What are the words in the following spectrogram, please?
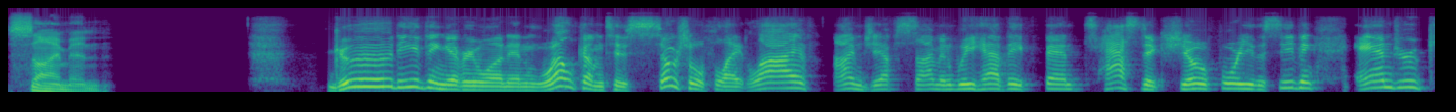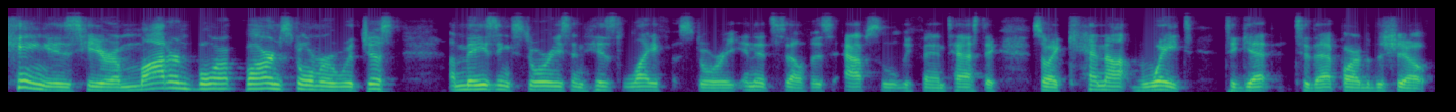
Simon. Good evening, everyone, and welcome to Social Flight Live. I'm Jeff Simon. We have a fantastic show for you this evening. Andrew King is here, a modern bar- barnstormer with just amazing stories, and his life story in itself is absolutely fantastic. So I cannot wait to get to that part of the show.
